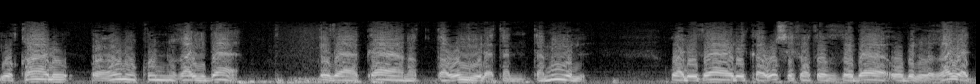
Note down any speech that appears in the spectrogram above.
يقال عنق غيداء إذا كانت طويلة تميل. ولذلك وصفت الظباء بالغيد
